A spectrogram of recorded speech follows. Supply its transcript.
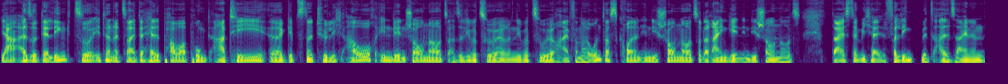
Ja, also der Link zur Internetseite hellpower.at äh, gibt es natürlich auch in den Show Notes. Also liebe Zuhörerinnen, liebe Zuhörer, einfach mal runterscrollen in die Show Notes oder reingehen in die Show Notes. Da ist der Michael verlinkt mit all seinen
